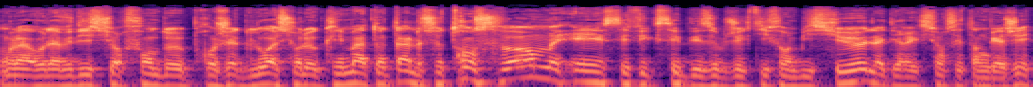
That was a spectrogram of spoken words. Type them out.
Voilà, vous l'avez dit, sur fond de projet de loi sur le climat, Total se transforme et s'est fixé des objectifs ambitieux. La direction s'est engagée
